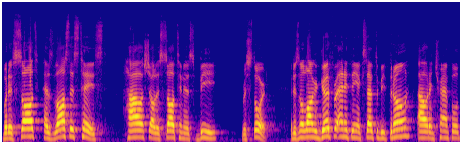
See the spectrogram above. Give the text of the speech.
But if salt has lost its taste, how shall its saltiness be restored? It is no longer good for anything except to be thrown out and trampled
